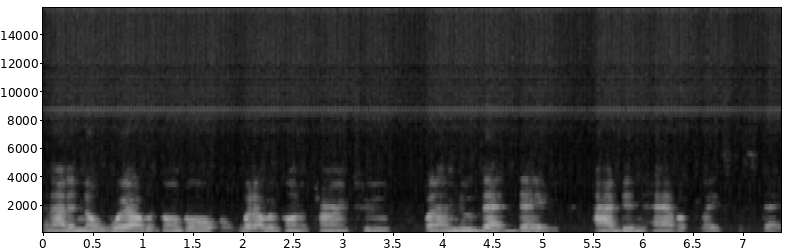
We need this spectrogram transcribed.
And I didn't know where I was going to go or what I was going to turn to. But I knew that day I didn't have a place to stay.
